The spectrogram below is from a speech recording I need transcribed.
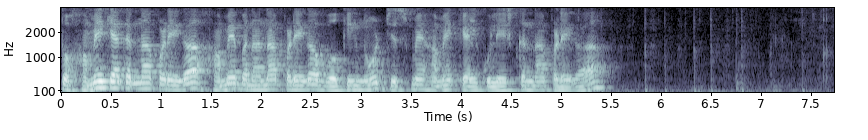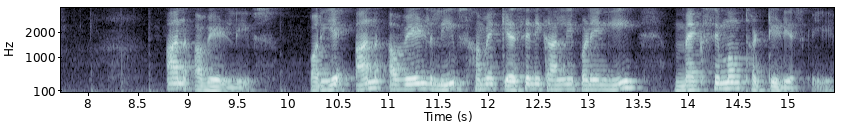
तो हमें क्या करना पड़ेगा? हमें बनाना पड़ेगा वर्किंग नोट जिसमें हमें कैलकुलेट करना पड़ेगा अनअवेल्ड लीव्स और ये अनअवेल्ड लीव्स हमें कैसे निकालनी पड़ेंगी? मैक्सिमम थर्टी डेज़ के लिए।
